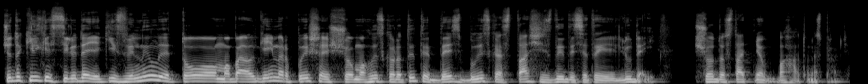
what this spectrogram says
Щодо кількості людей, яких звільнили, то Mobile Gamer пише, що могли скоротити десь близько 160 людей, що достатньо багато насправді.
